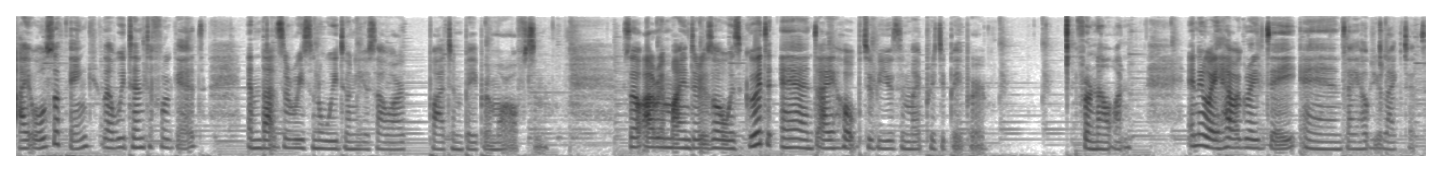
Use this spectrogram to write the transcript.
I also think that we tend to forget, and that's the reason we don't use our pattern paper more often. So a reminder is always good, and I hope to be using my pretty paper from now on. Anyway, have a great day, and I hope you liked it.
